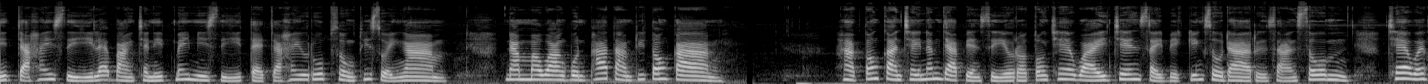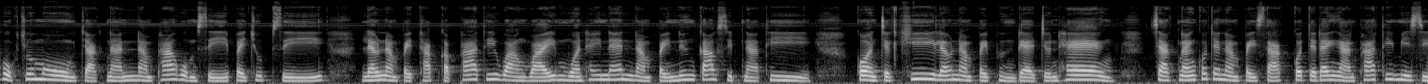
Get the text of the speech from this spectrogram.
นิดจะให้สีและบางชนิดไม่มีสี แต่จะให้รูปทรงที่สวยงามนำมาวางบนผ้าตามที่ต้องการ หากต้องการใช้น้ำยาเปลี่ยนสีเราต้องแช่ไว้ เช่นใส่เบกกิ้งโซดาหรือสารส้ม แช่ไว้ 6 ชั่วโมง จากนั้นนำผ้าห่มสีไปชุบสี แล้วนำไปทับกับผ้าที่วางไว้ม้วนให้แน่นนำไปนึ่ง 90 นาที ก่อนจะขี้แล้วนำไปผึ่งแดดจนแห้ง จากนั้นก็จะนำไปซักก็จะได้งานผ้าที่มีสี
